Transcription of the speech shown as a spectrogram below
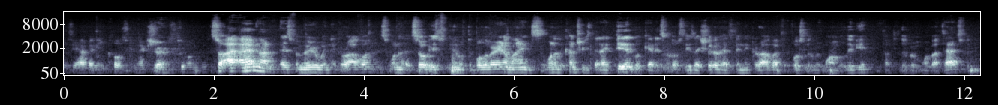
does he have any close connections to all of this? So I, I am not as familiar with Nicaragua. It's one of the, so it's you know with the Bolivarian Alliance. One of the countries that I didn't look at as closely as I should have has been Nicaragua. I've focused a little bit more on Bolivia. I'll talk a little bit more about that. It's been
